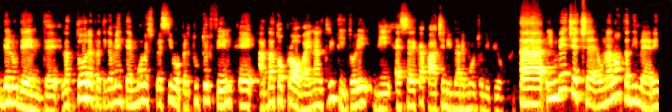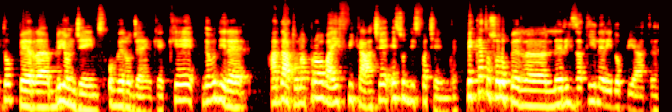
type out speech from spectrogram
deludente. L'attore praticamente è monoespressivo per tutto il film e ha dato prova in altri titoli di essere capace di dare molto di più. Uh, invece c'è una nota di merito per Brion James, ovvero Genke, che devo dire ha dato una prova efficace e soddisfacente. Peccato solo per le risatine ridoppiate.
